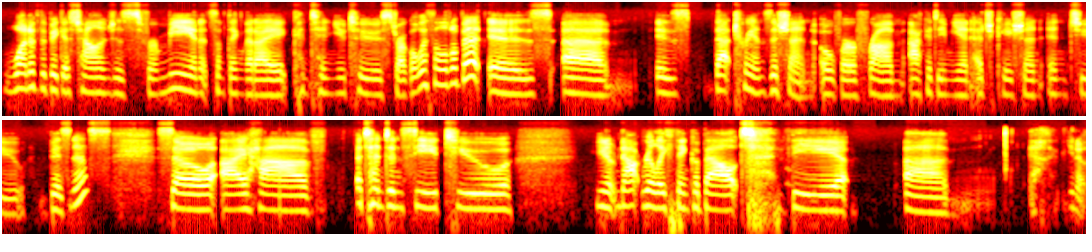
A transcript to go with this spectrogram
one of the biggest challenges for me, and it's something that I continue to struggle with a little bit, is um, is that transition over from academia and education into business. So I have a tendency to you know, not really think about the, um, you know,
